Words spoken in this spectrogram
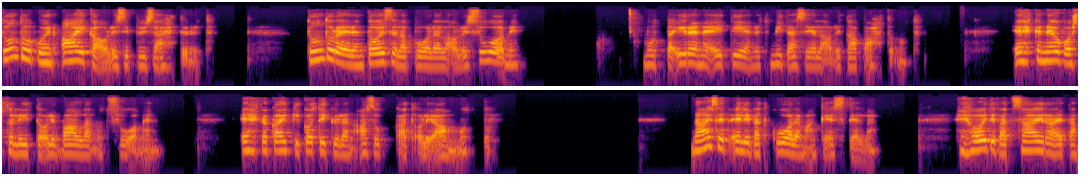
Tuntuu kuin aika olisi pysähtynyt. Tuntureiden toisella puolella oli Suomi, mutta Irene ei tiennyt, mitä siellä oli tapahtunut. Ehkä Neuvostoliitto oli vallannut Suomen. Ehkä kaikki kotikylän asukkaat oli ammuttu. Naiset elivät kuoleman keskellä. He hoitivat sairaita,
